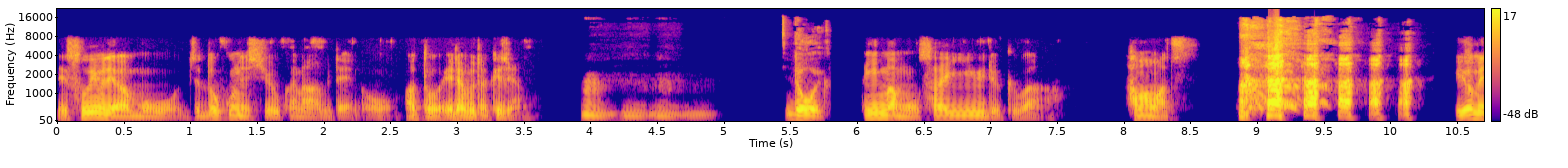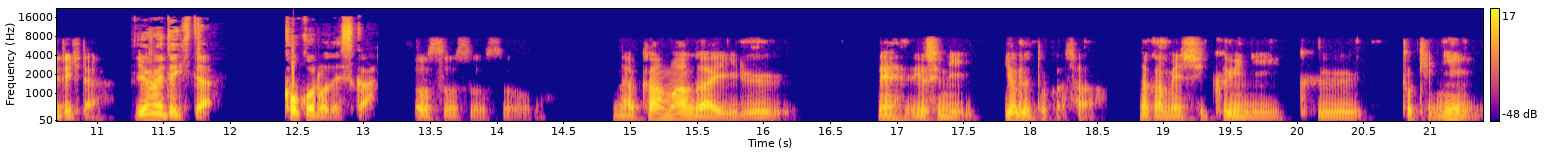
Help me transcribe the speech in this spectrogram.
でそういう意味ではもう、じゃあどこにしようかな、みたいのを、あと選ぶだけじゃん。うん、うん、うん、うん。どこ行く？今もう最有力は、浜松。読めてきた。読めてきた。心ですか。そうそうそうそう。仲間がいる、ね、要するに夜とかさ、なんか飯食いに行くときに、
